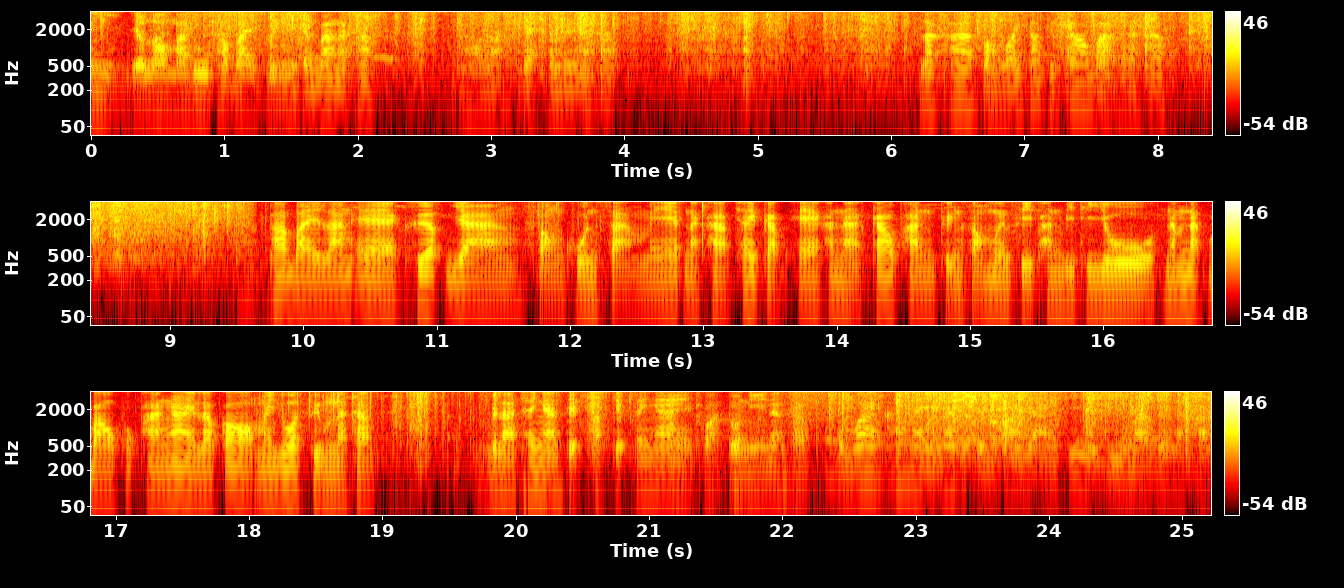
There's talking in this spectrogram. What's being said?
นี่เดี๋ยวเรามาดูผ้าใบผืนนี้กันบ้างนะครับเอาละแกะกันเลยนะครับ ราคา 299 บาทนะครับผ้าใบล้างแอร์เคลือบยาง2คูณ3เมตรนะครับ ใช้กับแอร์ขนาด 9,000 ถึง 24,000 BTU น้ำหนักเบาพกพาง่ายแล้วก็ไม่รั่วซึมนะครับ เวลาใช้งานเสร็จพับเก็บได้ง่ายกว่าตัวนี้นะครับ ผมว่าข้างในน่าจะเป็นผ้ายางที่ดีมากเลยนะครับ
